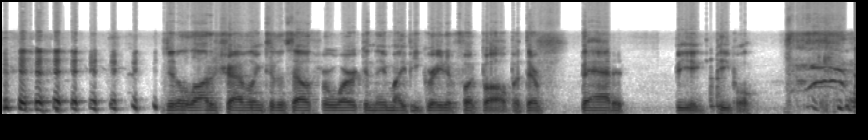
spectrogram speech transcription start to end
did a lot of traveling to the south for work and they might be great at football, but they're bad at being people.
